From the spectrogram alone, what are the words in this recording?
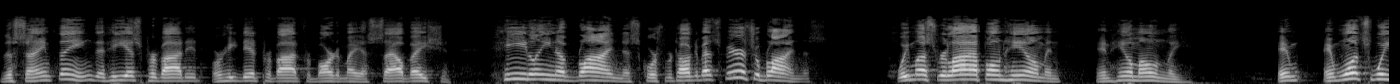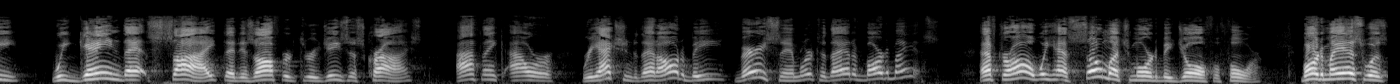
the same thing that he has provided, or he did provide for Bartimaeus, salvation. Healing of blindness. Of course, we're talking about spiritual blindness. We must rely upon him and, and him only. And and once we, we gain that sight that is offered through Jesus Christ, I think our reaction to that ought to be very similar to that of Bartimaeus. After all, we have so much more to be joyful for. Bartimaeus was,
